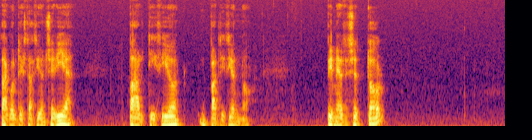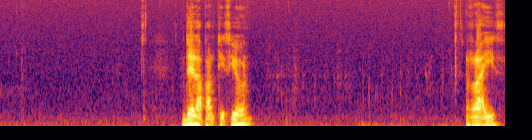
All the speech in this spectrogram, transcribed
la contestación sería partición, partición no, primer sector de la partición raíz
